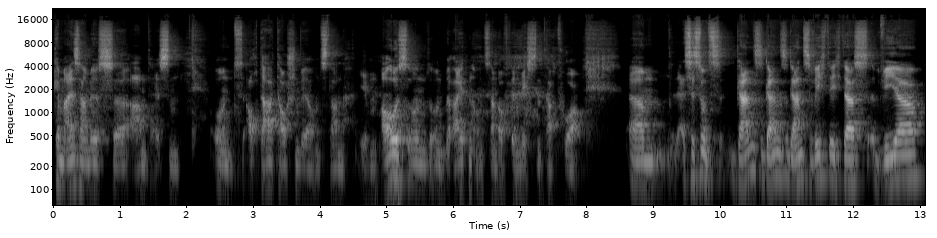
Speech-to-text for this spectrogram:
gemeinsames äh, Abendessen. Und auch da tauschen wir uns dann eben aus und, und bereiten uns dann auf den nächsten Tag vor. Ähm, es ist uns ganz, ganz, ganz wichtig, dass wir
